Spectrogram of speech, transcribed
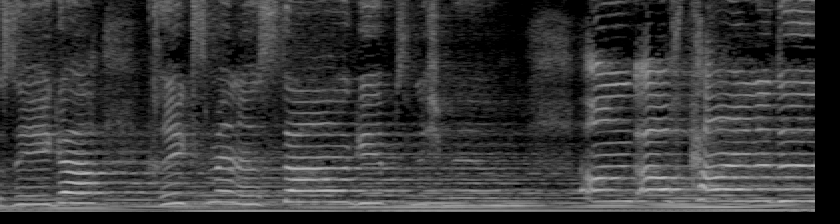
Sieger, Kriegsminister gibt's nicht mehr und auch keine Düsenflieger.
